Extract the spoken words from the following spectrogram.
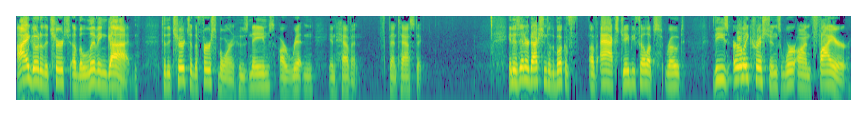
I go to the church of the living God, to the church of the firstborn whose names are written in heaven. Fantastic. In his introduction to the book of, of Acts, J.B. Phillips wrote, these early Christians were on fire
